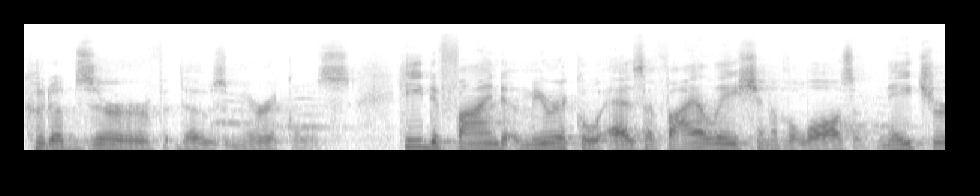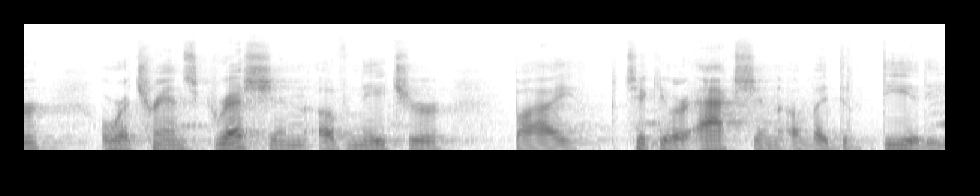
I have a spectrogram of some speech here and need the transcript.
could observe those miracles. He defined a miracle as a violation of the laws of nature or a transgression of nature by particular action of a deity.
